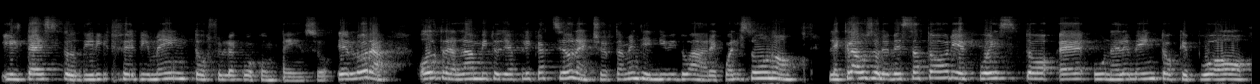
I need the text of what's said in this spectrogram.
il testo di riferimento sull'equo compenso. E allora, oltre all'ambito di applicazione, certamente individuare quali sono le clausole vessatorie, questo è un elemento che può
